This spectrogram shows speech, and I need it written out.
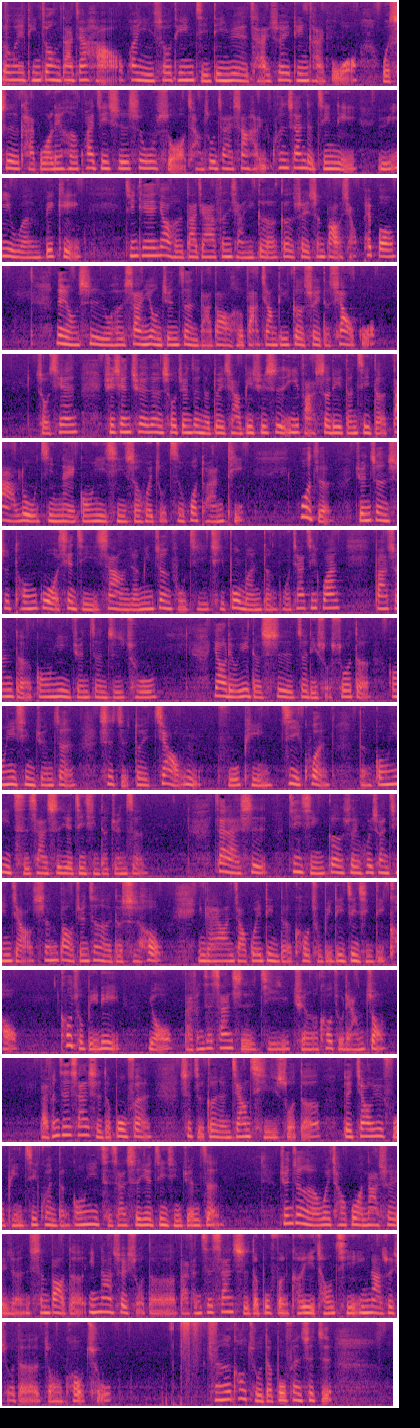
各位听众大家好，欢迎收听及订阅财税听凯博，我是凯博联合会计师事务所常驻在上海与昆山的经理于艺文 Vicky。今天要和大家分享一个个税申报小撇步，内容是如何善用捐赠达到合法降低个税的效果。首先，需先确认受捐赠的对象必须是依法设立登记的大陆境内公益性社会组织或团体，或者。捐赠是通过县级以上人民政府及其部门等国家机关发生的公益捐赠支出。要留意的是，这里所说的公益性捐赠，是指对教育、扶贫、济困等公益慈善事业进行的捐赠。再来是进行个税汇算清缴、申报捐赠额的时候，应该要按照规定的扣除比例进行抵扣。扣除比例。有百分之三十及全额扣除两种。百分之三十的部分是指个人将其所得对教育、扶贫、济困等公益慈善事业进行捐赠，捐赠额未超过纳税人申报的应纳税所得百分之三十的部分，可以从其应纳税所得中扣除。全额扣除的部分是指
